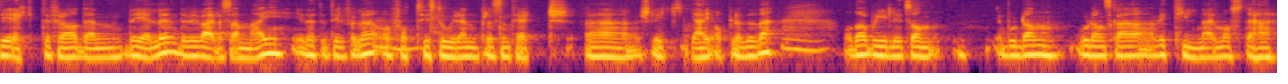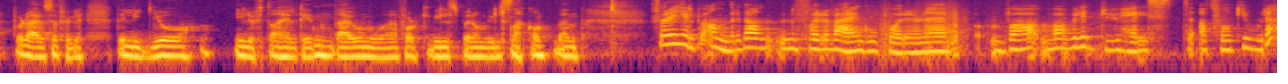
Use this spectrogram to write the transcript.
direkte fra den det gjelder, det vil være seg meg i dette tilfellet, og fått historien presentert slik jeg opplevde det. Og da blir det litt sånn hvordan, hvordan, skal vi tilnærme oss det her? For det er jo selvfølgelig Det ligger jo i lufta hele tiden. Det er jo noe folk vil spørre om, vil snakke om. Men For å hjelpe andre, da, for å være en god pårørende, hva, hva ville du helst at folk gjorde?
